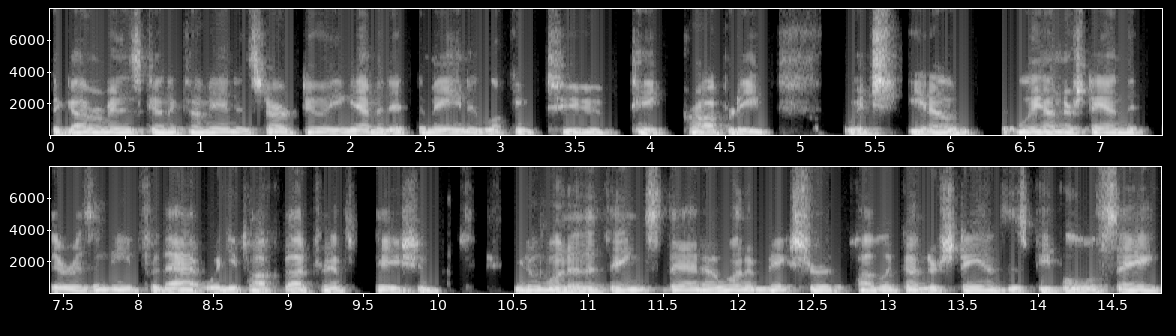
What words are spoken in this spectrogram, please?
the government is going to come in and start doing eminent domain and looking to take property, which, you know, we understand that there is a need for that when you talk about transportation. You know, one of the things that I want to make sure the public understands is people will say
